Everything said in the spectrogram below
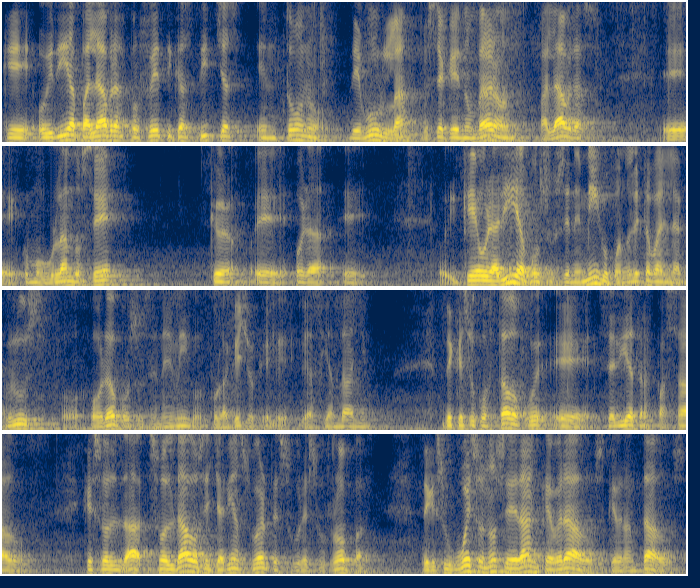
que oiría palabras proféticas dichas en tono de burla, o sea que nombraron palabras eh, como burlándose, que, eh, eh, que oraría por sus enemigos cuando él estaba en la cruz, oró por sus enemigos, por aquellos que le, hacían daño, de que su costado fue, sería traspasado, que solda- soldados echarían suerte sobre sus ropas, de que sus huesos no serán quebrados, quebrantados,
